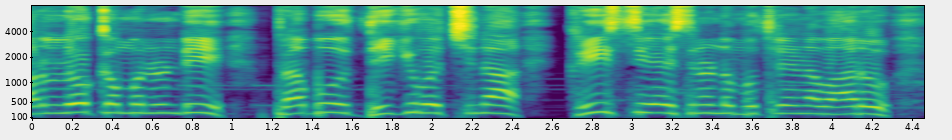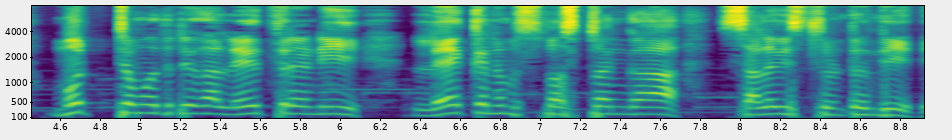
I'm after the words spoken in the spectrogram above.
పరలోకము నుండి ప్రభు దిగి వచ్చిన క్రీస్తు యేసు నుండి ముద్రైన వారు మొట్టమొదటిగా లేతురని లేఖనం స్పష్టంగా సెలవిస్తుంటుంది.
